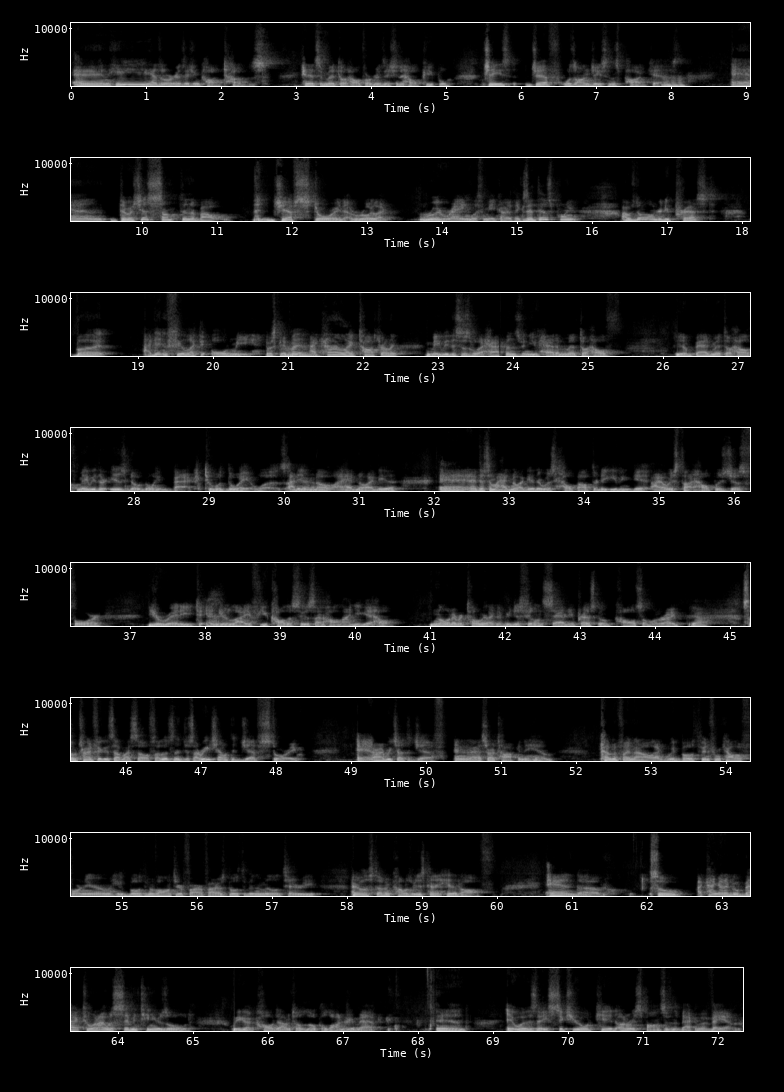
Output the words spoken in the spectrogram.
and he has an organization called Tugs, and it's a mental health organization to help people. Jace, Jeff was on Jason's podcast, Mhm. and there was just something about Jeff's story that really like really rang with me, kind of thing. Because at this point, I was no longer depressed, but I didn't feel like the old me. It was, but Mm. I kind of like tossed around like maybe this is what happens when you've had a mental health you know, bad mental health, maybe there is no going back to what the way it was. I didn't Yeah. know. I had no idea. And at this time, I had no idea there was help out there to even get. I always thought help was just for you're ready to end your life. You call the suicide hotline, you get help. No one ever told me like if you're just feeling sad and depressed, go call someone, right? Yeah. So I'm trying to figure this out myself. So I listen to just I reach out to Jeff's story, and I reach out to Jeff, and I start talking to him. Come to find out, like we'd both been from California. He'd both been volunteer firefighters, both have been in the military. Had all this stuff in common. So we just kind of hit it off. And um, so I kind of got to go back to when I was 17 years old. We got called down to a local laundromat, and it was a six-year-old kid unresponsive in the back of a van.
